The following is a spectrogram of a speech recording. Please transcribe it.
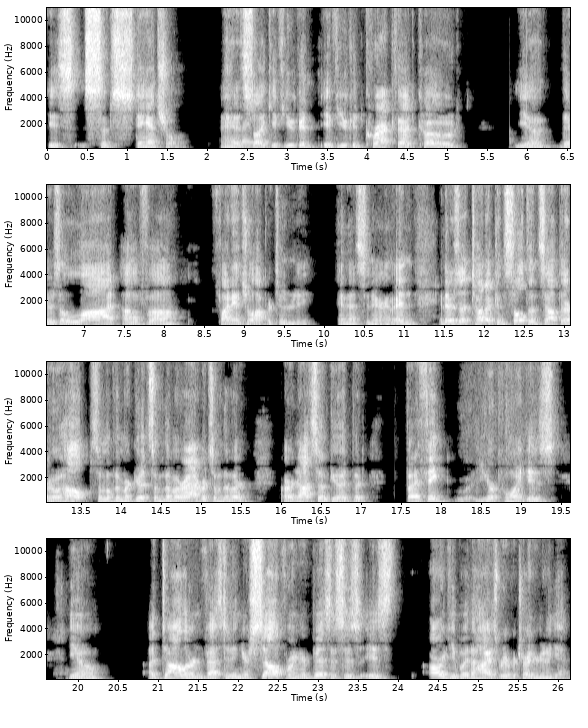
is substantial. And it's right. like if you could if you could crack that code, you know, there's a lot of uh, financial opportunity in that scenario. Mm-hmm. And, and there's a ton of consultants out there who help. Some of them are good, some of them are average, some of them are are not so good. But but I think your point is, you know, a dollar invested in yourself or in your business is is arguably the highest rate of return you're going to get.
